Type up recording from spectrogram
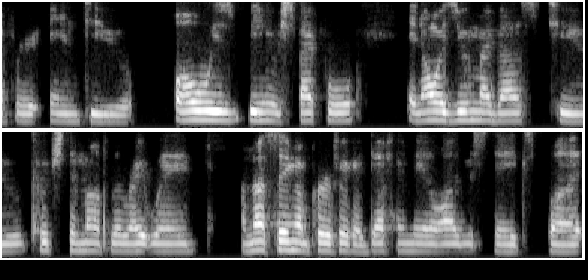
effort into always being respectful and always doing my best to coach them up the right way. I'm not saying I'm perfect. I definitely made a lot of mistakes, but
